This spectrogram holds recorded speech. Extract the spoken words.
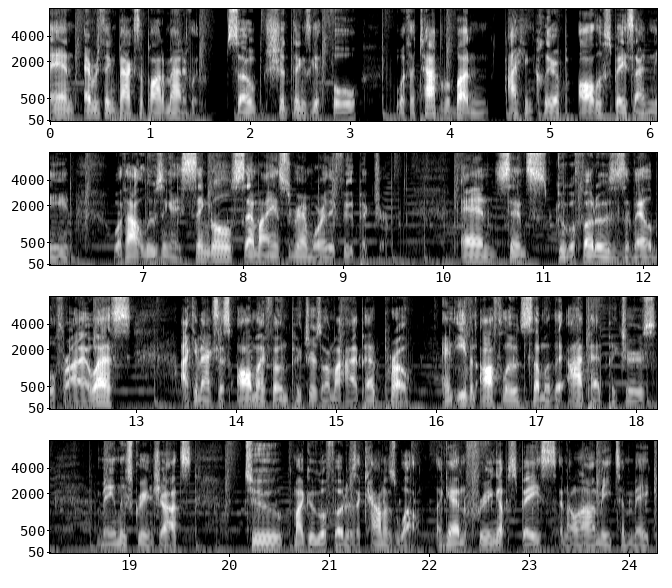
and everything backs up automatically. So, should things get full, with a tap of a button, I can clear up all the space I need without losing a single semi Instagram worthy food picture. And since Google Photos is available for iOS, I can access all my phone pictures on my iPad Pro and even offload some of the iPad pictures, mainly screenshots, to my Google Photos account as well. Again, freeing up space and allowing me to make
